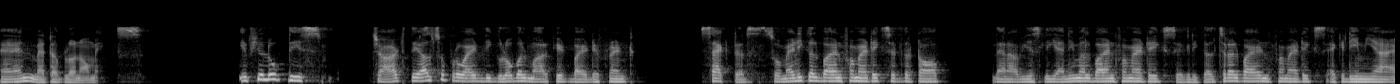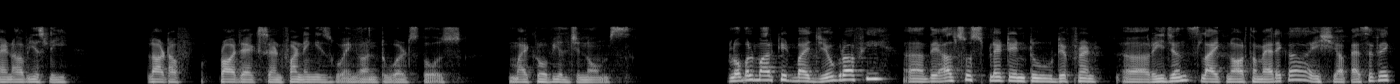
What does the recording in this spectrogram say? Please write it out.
and metabolomics. If you look this chart, they also provide the global market by different sectors. So medical bioinformatics at the top, then obviously animal bioinformatics, agricultural bioinformatics, academia, and obviously a lot of projects and funding is going on towards those microbial genomes. Global market by geography, uh, they also split into different uh, regions like North America, Asia Pacific,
